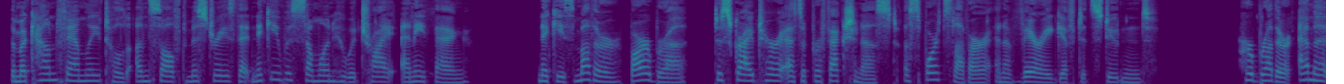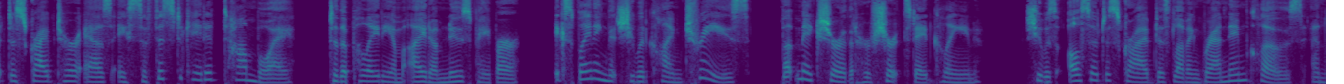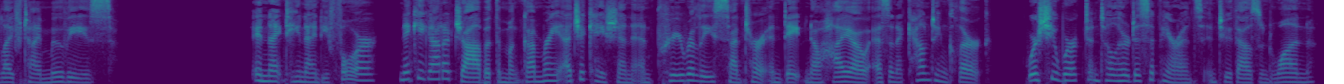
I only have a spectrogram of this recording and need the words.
The McCown family told Unsolved Mysteries that Nikki was someone who would try anything. Nikki's mother, Barbara, described her as a perfectionist, a sports lover, and a very gifted student. Her brother Emmett described her as a sophisticated tomboy to the Palladium Item newspaper, explaining that she would climb trees, but make sure that her shirt stayed clean. She was also described as loving brand name clothes and lifetime movies. In 1994, Nikki got a job at the Montgomery Education and Pre-Release Center in Dayton, Ohio as an accounting clerk, where she worked until her disappearance in 2001.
